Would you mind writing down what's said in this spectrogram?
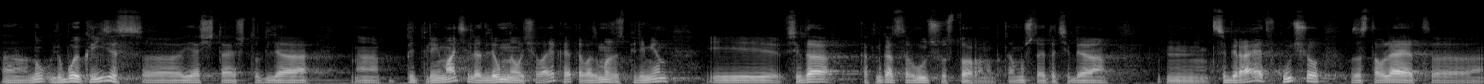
А, ну, любой кризис, э, я считаю, что для а, предпринимателя, для умного человека это возможность перемен и всегда, как мне кажется, в лучшую сторону, потому что это тебя собирает в кучу, заставляет э,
